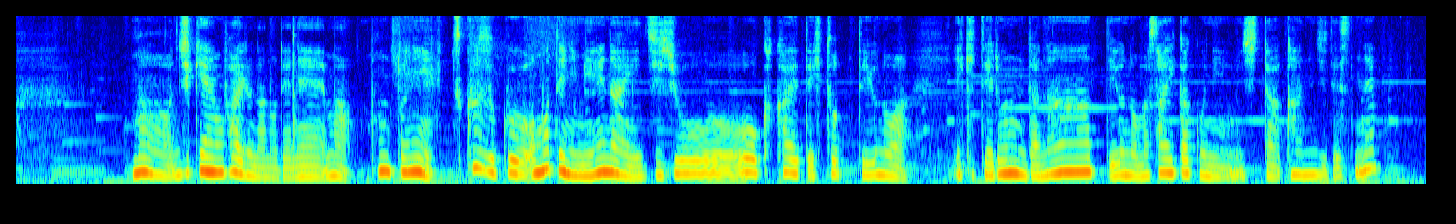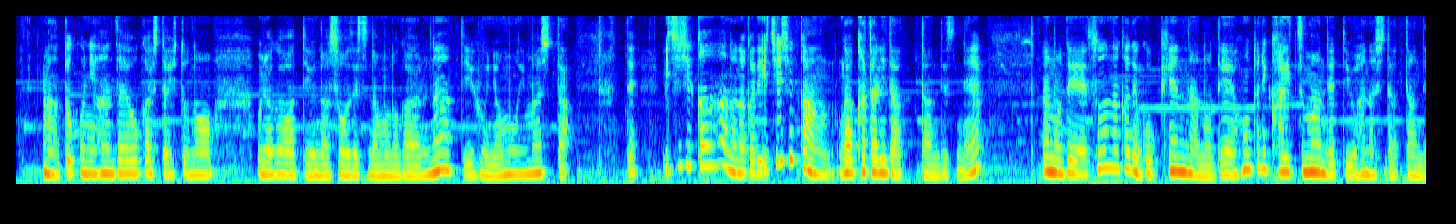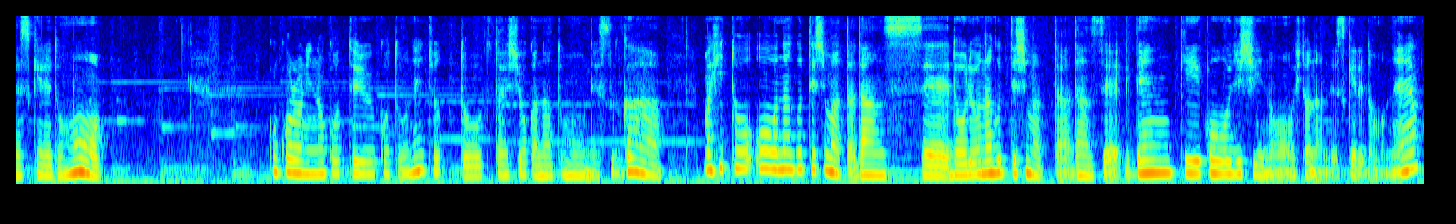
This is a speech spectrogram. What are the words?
まあ事件ファイルなのでねまあ本当につくづく表に見えない事情を抱えて人っていうのは生きてるんだなっていうのをま再確認した感じですね。まあ、特に犯罪を犯した人の裏側っていうのは壮絶なものがあるなっていうふうに思いました。で1時間半の中で1時間が語りだったんですね。なのでその中で5件なので本当にかいつまんでっていう話だったんですけれども心に残っていることをねちょっとお伝えしようかなと思うんですが、まあ、人を殴ってしまった男性同僚を殴ってしまった男性電気工事士の人なんですけれどもね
